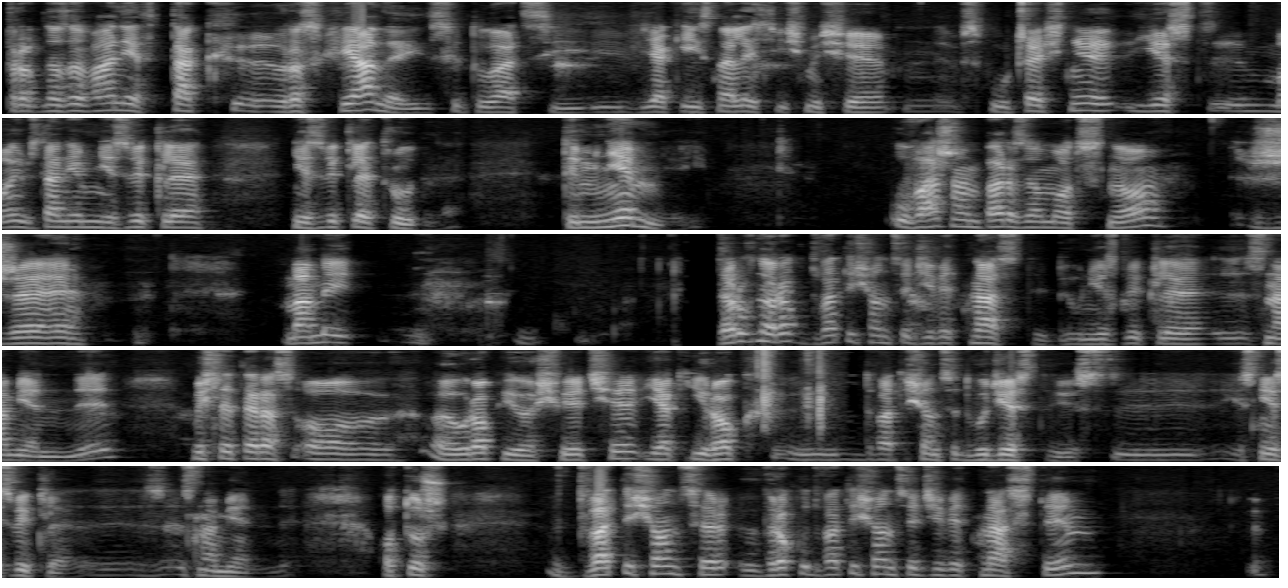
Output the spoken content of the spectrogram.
Prognozowanie w tak rozchwianej sytuacji, w jakiej znaleźliśmy się współcześnie, jest moim zdaniem niezwykle, niezwykle trudne. Tym niemniej uważam bardzo mocno, że mamy Zarówno rok 2019 był niezwykle znamienny. Myślę teraz o Europie i o świecie, jak i rok 2020 jest, jest niezwykle znamienny. Otóż w, 2000, w roku 2019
